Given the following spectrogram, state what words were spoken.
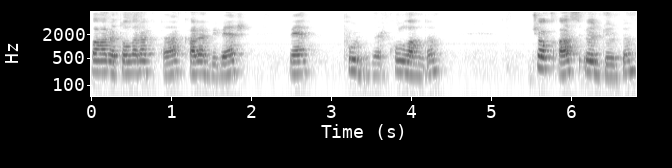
Baharat olarak da karabiber ve pul biber kullandım. Çok az öldürdüm.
